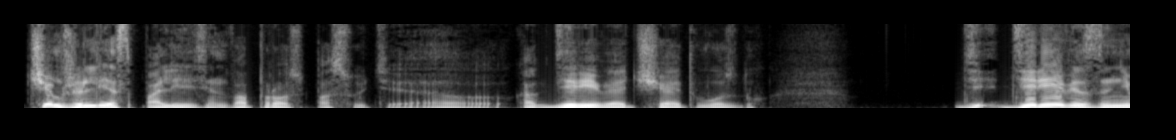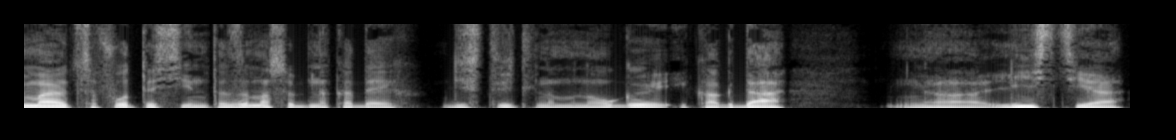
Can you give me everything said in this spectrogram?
чем же лес полезен? Вопрос, по сути, э, как деревья очищают воздух. Деревья занимаются фотосинтезом, особенно когда их действительно много, и когда э, листья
